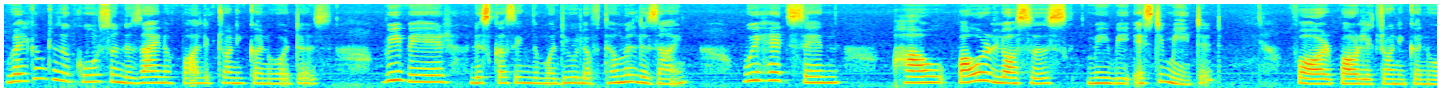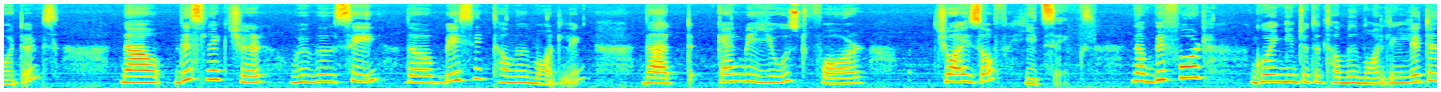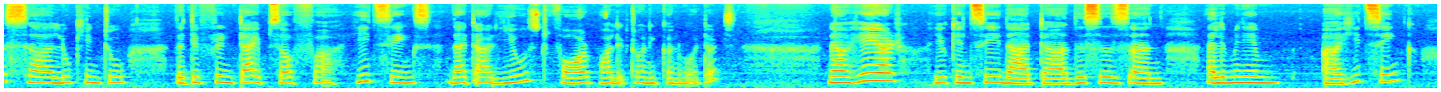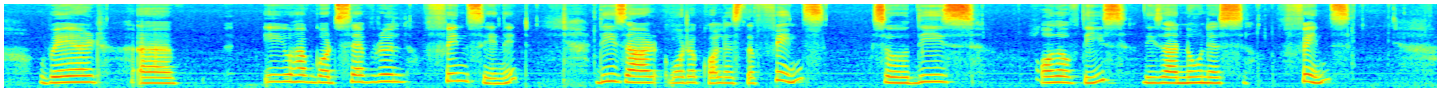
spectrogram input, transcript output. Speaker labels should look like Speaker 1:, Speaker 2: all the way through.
Speaker 1: Welcome to the course on design of power electronic converters. We were discussing the module of thermal design. We had seen how power losses may be estimated for power electronic converters. Now, this lecture we will see the basic thermal modeling that can be used for choice of heat sinks. Now, before going into the thermal modeling, let us uh, look into the different types of uh, heat sinks that are used for electronic converters. Now, here you can see that uh, this is an aluminum uh, heat sink where uh, you have got several fins in it. These are what are called as the fins. So, these all of these, these are known as fins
